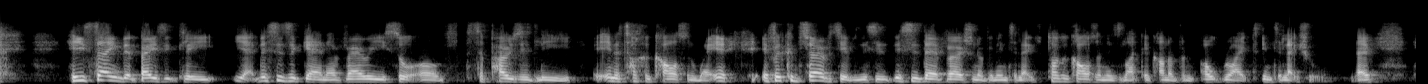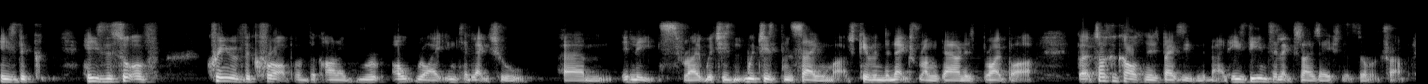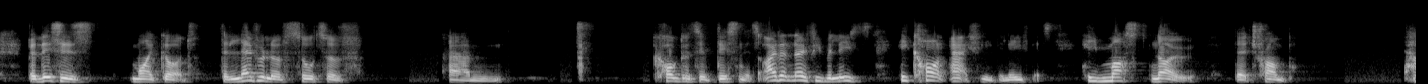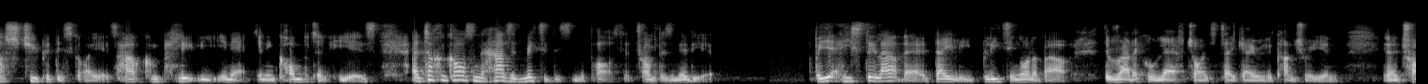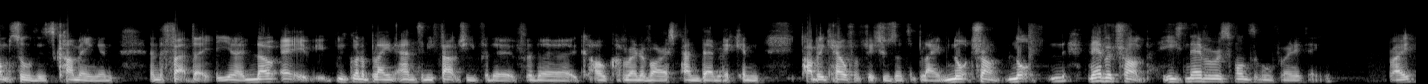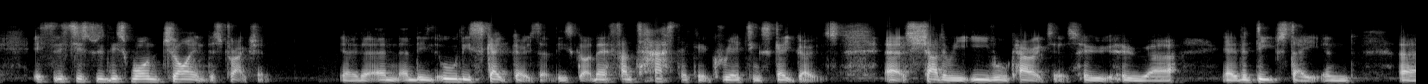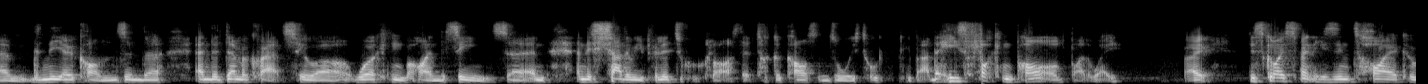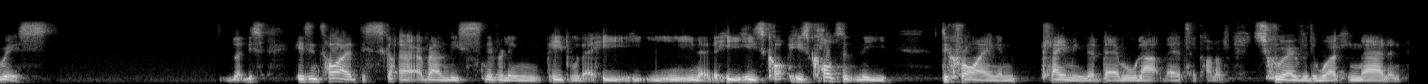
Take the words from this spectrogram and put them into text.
he's saying that basically, yeah, this is again a very sort of supposedly in a Tucker Carlson way. If a conservative, this is this is their version of an intellectual. Tucker Carlson is like a kind of an alt right intellectual. You know? He's the he's the sort of cream of the crop of the kind of alt right intellectual um, elites, right? Which is which isn't saying much, given the next rung down is Breitbart. But Tucker Carlson is basically the man. He's the intellectualization of Donald Trump. But this is, my God, the level of sort of um, cognitive dissonance. I don't know if he believes. He can't actually believe this. He must know that Trump how stupid this guy is, how completely inept and incompetent he is. And Tucker Carlson has admitted this in the past that Trump is an idiot. But yet he's still out there daily bleating on about the radical left trying to take over the country, and you know Trump's all that's coming, and and the fact that you know no eh, we've got to blame Anthony Fauci for the for the whole coronavirus pandemic, and public health officials are to blame, not Trump, not never Trump. He's never responsible for anything right? It's it's just this one giant distraction, you know, and and these all these scapegoats that these guys they're fantastic at creating scapegoats, uh, shadowy evil characters who who uh, you know the deep state and. Um, the neocons and the and the Democrats who are working behind the scenes, uh, and and this shadowy political class that Tucker Carlson's always talking about, that he's fucking part of, by the way, right? This guy spent his entire career like this his entire discussion uh, around these sniveling people that he, he you know he he's co- he's constantly decrying and claiming that they're all out there to kind of screw over the working man and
